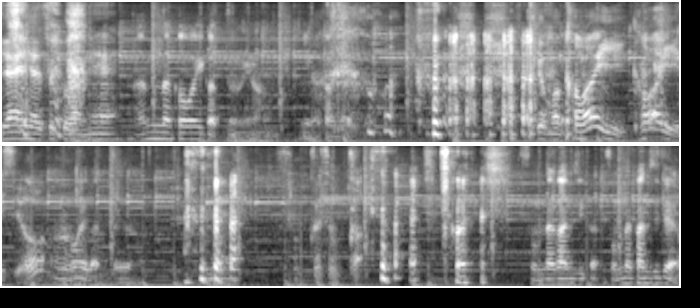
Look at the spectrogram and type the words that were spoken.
いやいやそこはね。あんな可愛かったのにな。今考える まあ可愛い可愛いですよ、うん。と可愛かったよ。ね。そっかそっか。そ そんな感じか。そんな感じだよ。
